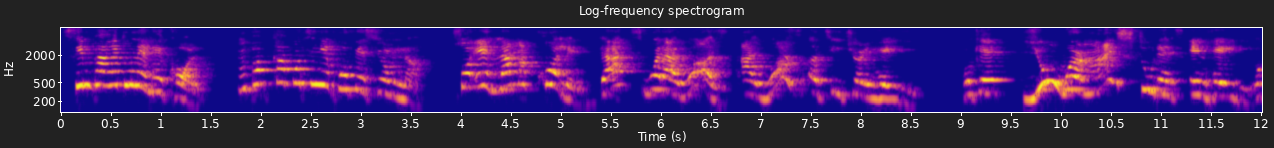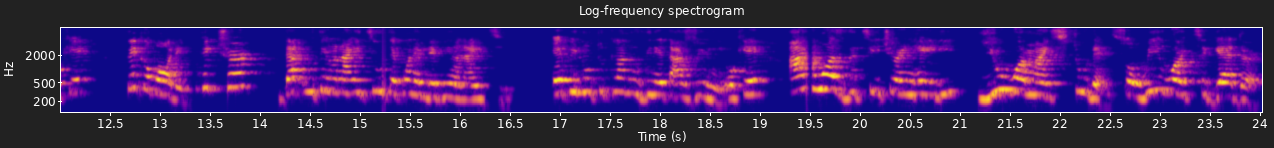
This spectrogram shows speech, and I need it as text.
Si m pa retourne l'école, m pa ka kontinye profesyon nan. So in Lama Kole, that's what I was. I was a teacher in Haiti. Okay. You were my students in Haiti. Okay. Think about it. Picture that ou te en Haiti, ou te konem depi en Haiti. Epi nou tout la nou vin. Okay. I was the teacher in Haiti. You were my students. So we were together.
